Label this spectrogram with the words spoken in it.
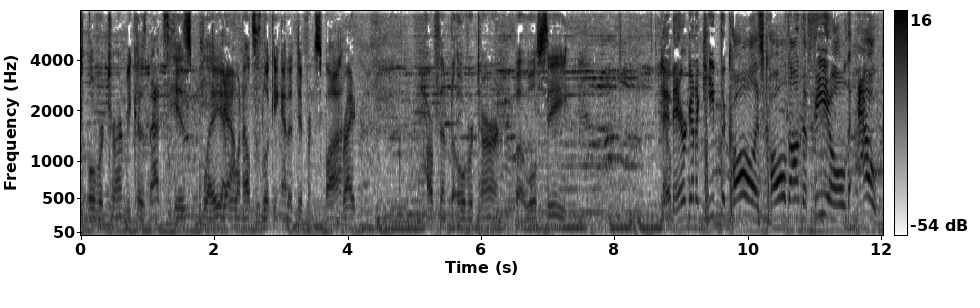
to overturn because that's his play. Yeah. Everyone else is looking at a different spot. Right. Hard for them to overturn, but we'll see. Yep. And they're going to keep the call as called on the field out.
